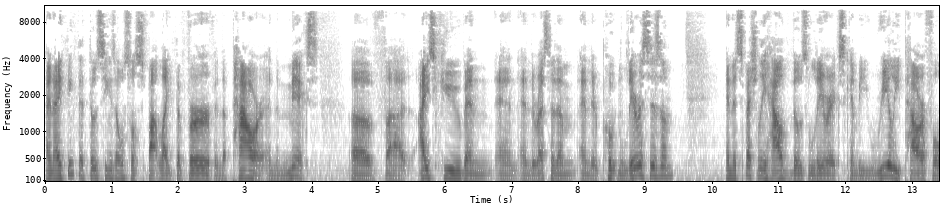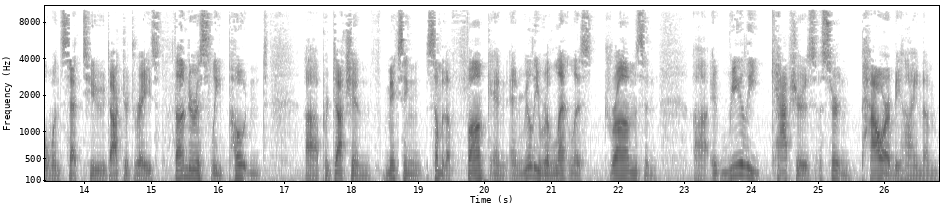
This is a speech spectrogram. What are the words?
and I think that those scenes also spotlight the verve and the power and the mix of uh, Ice Cube and, and, and the rest of them and their potent lyricism and especially how those lyrics can be really powerful when set to Dr. Dre's thunderously potent uh, production, mixing some of the funk and, and really relentless drums, and uh, it really captures a certain power behind them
